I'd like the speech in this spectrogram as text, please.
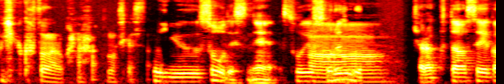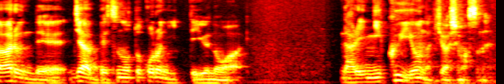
ういうことなのかな。もしかしたら。そういう、そうですね。そういう、それぞれキャラクター性があるんで、じゃあ別のところにっていうのはなりにくいような気はしますね。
